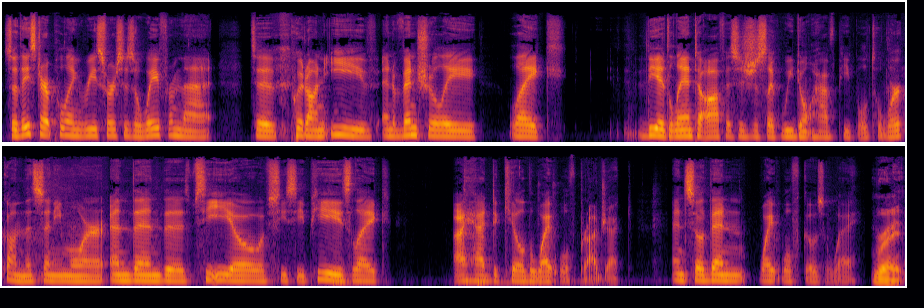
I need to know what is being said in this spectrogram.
So they start pulling resources away from that to put on Eve, and eventually, like the Atlanta office is just like we don't have people to work on this anymore. And then the CEO of CCP is like, I had to kill the White Wolf project, and so then White Wolf goes away. Right.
